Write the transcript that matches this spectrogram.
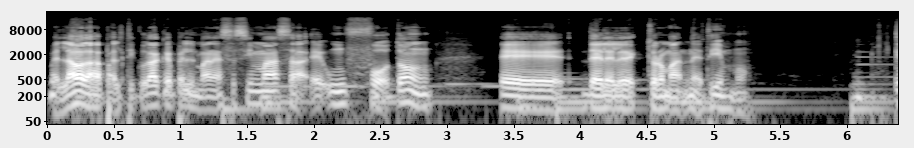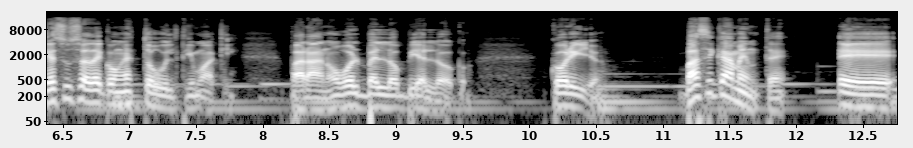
¿verdad? O la partícula que permanece sin masa es un fotón eh, del electromagnetismo. ¿Qué sucede con esto último aquí? Para no volverlos bien locos. Corillo, básicamente, eh,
